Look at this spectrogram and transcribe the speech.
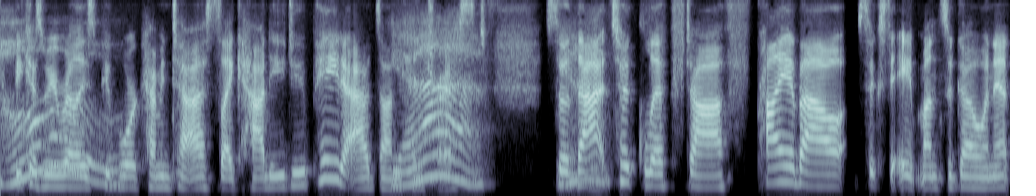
oh. because we realized people oh. were coming to us like, how do you do paid ads on yes. Pinterest? So yes. that took lift off probably about six to eight months ago, and it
